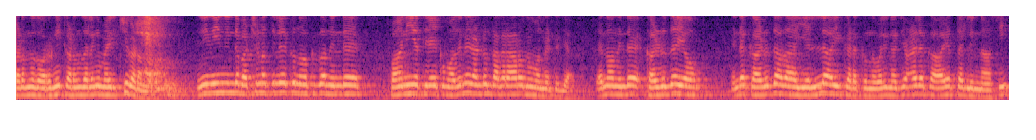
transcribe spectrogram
കടന്നത് ഉറങ്ങിക്കടന്നത് അല്ലെങ്കിൽ മരിച്ചു കിടന്നത്. ഇനി നീ നിന്റെ ഭക്ഷണത്തിലേക്ക് നോക്കുക നിന്റെ പാനീയത്തിലേക്കും അതിന് രണ്ടും തകരാറൊന്നും വന്നിട്ടില്ല. എന്നാൽ നിന്റെ കഴുതയോ നിന്റെ കഴുത അതാ എല്ലായി കിടക്കുന്നു. വലിയ നജാലക്ക് ആയത്തല്ലിന്നാസി.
